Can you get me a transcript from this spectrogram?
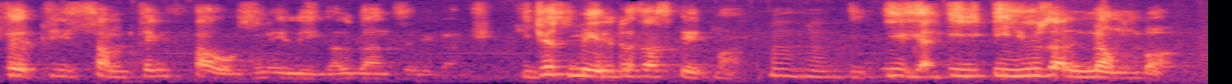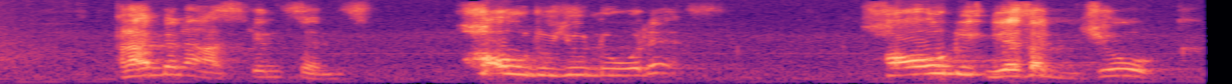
30 something thousand illegal guns in the country. He just made it as a statement. Mm-hmm. He, he, he, used a number. And I've been asking since, how do you know this? How do you, there's a joke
